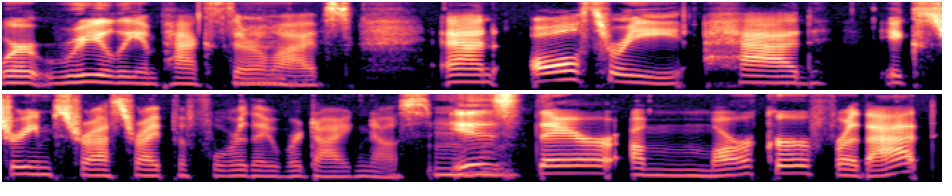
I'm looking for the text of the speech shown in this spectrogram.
where it really impacts their lives. And all three had extreme stress right before they were diagnosed. Mm-hmm. Is there a marker for that?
